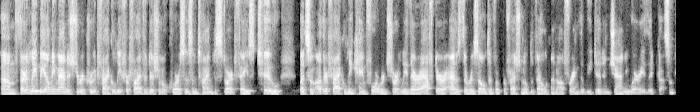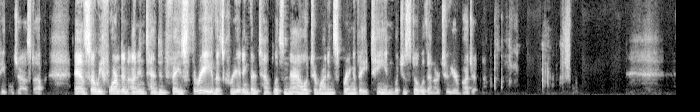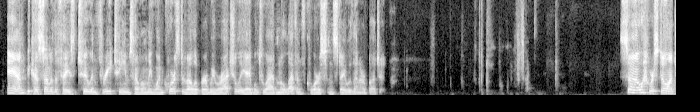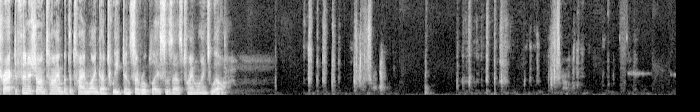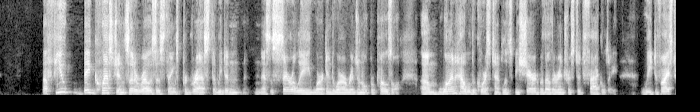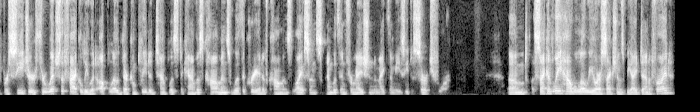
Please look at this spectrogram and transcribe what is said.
Um, thirdly, we only managed to recruit faculty for five additional courses in time to start phase two, but some other faculty came forward shortly thereafter as the result of a professional development offering that we did in January that got some people jazzed up. And so we formed an unintended phase three that's creating their templates now to run in spring of 18, which is still within our two-year budget. And because some of the phase two and three teams have only one course developer, we were actually able to add an 11th course and stay within our budget. So we're still on track to finish on time, but the timeline got tweaked in several places as timelines will. a few big questions that arose as things progressed that we didn't necessarily work into our original proposal. Um, one, how will the course templates be shared with other interested faculty? We devised a procedure through which the faculty would upload their completed templates to Canvas Commons with a Creative Commons license and with information to make them easy to search for. Um, secondly, how will OER sections be identified?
